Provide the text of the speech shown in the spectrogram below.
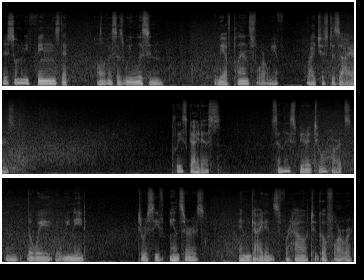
There's so many things that all of us, as we listen, that we have plans for, we have righteous desires. Please guide us. Send Thy Spirit to our hearts in the way that we need to receive answers and guidance for how to go forward.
